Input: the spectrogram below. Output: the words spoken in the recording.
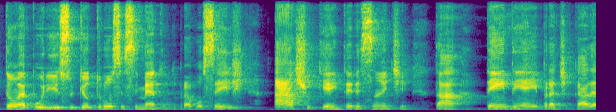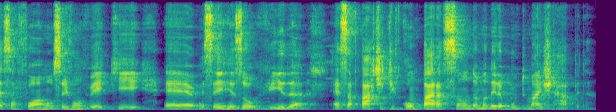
Então, é por isso que eu trouxe esse método para vocês. Acho que é interessante, tá? Tentem aí praticar dessa forma, vocês vão ver que é, vai ser resolvida essa parte de comparação da maneira muito mais rápida.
